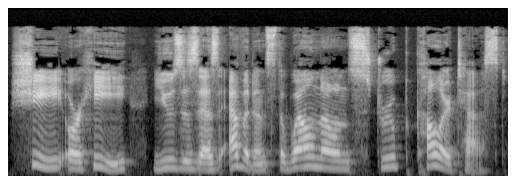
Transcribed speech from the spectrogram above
She or he uses as evidence the well known Stroop color test,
